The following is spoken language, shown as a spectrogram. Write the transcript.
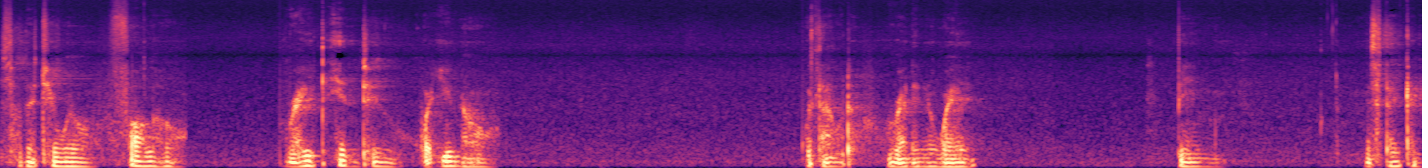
So that you will follow right into what you know without running away, being mistaken.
